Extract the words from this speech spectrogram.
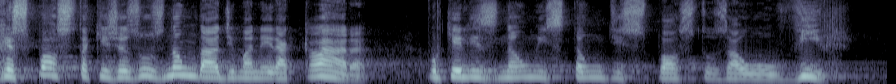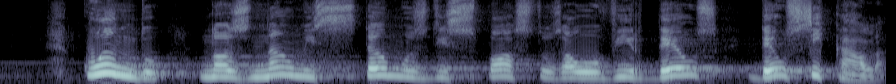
Resposta que Jesus não dá de maneira clara, porque eles não estão dispostos a ouvir. Quando nós não estamos dispostos a ouvir Deus, Deus se cala.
